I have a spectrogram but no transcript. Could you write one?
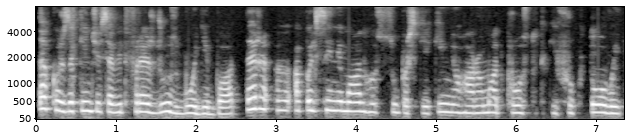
Також закінчився від Fresh Juice Body Butter е, апельсини манго, суперський, який в нього аромат просто такий фруктовий,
